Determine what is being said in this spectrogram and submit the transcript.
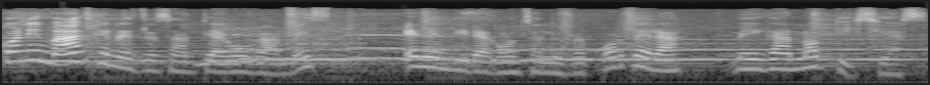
Con imágenes de Santiago Gámez, Erendira González, reportera, Mega Noticias.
